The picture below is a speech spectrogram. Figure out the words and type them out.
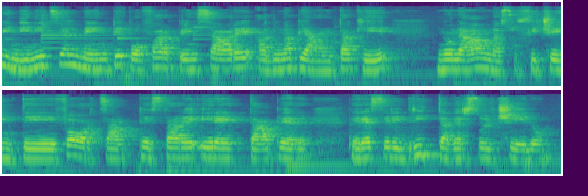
quindi inizialmente può far pensare ad una pianta che non ha una sufficiente forza per stare eretta, per, per essere dritta verso il cielo.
